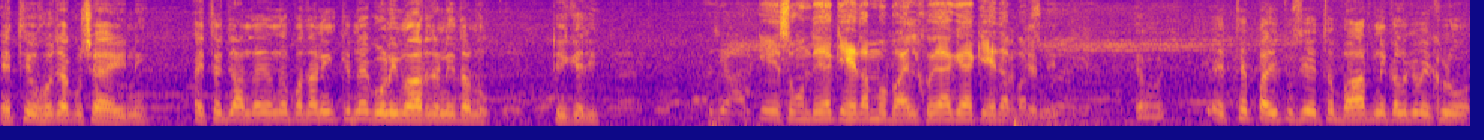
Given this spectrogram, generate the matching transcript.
ਇੱਥੇ ਉਹੋ ਜਿਹਾ ਕੁਝ ਹੈ ਹੀ ਨਹੀਂ। ਇੱਥੇ ਜਾਂਦੇ ਜਾਂਦੇ ਪਤਾ ਨਹੀਂ ਕਿੰਨੇ ਗੋਲੀ ਮਾਰ ਜਾਣੀ ਤੁਹਾਨੂੰ। ਠੀਕ ਹੈ ਜੀ। ਹਜ਼ਾਰ ਕੇਸ ਹੁੰਦੇ ਆ ਕਿਸੇ ਦਾ ਮੋਬਾਈਲ ਖੋਇਆ ਗਿਆ ਕਿਸੇ ਦਾ ਪਰਸ ਖੋਇਆ ਗਿਆ। ਇਹ- ਇੱਥੇ ਭਾਜੀ ਤੁਸੀਂ ਇੱਥੇ ਬਾਹਰ ਨਿਕਲ ਕੇ ਵੇਖ ਲਓ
